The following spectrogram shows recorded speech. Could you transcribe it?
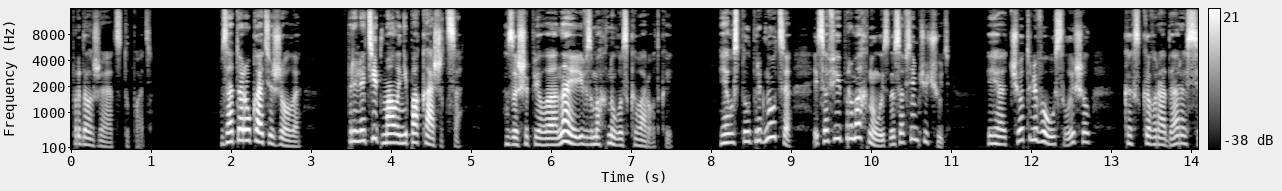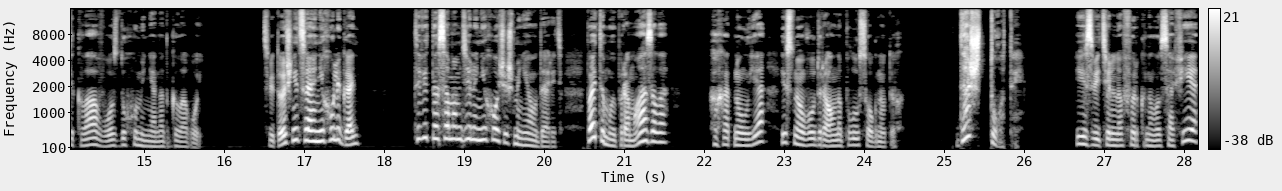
продолжая отступать. «Зато рука тяжелая. Прилетит, мало не покажется», — зашипела она и взмахнула сковородкой. Я успел пригнуться, и София промахнулась, но совсем чуть-чуть. Я отчетливо услышал, как сковорода рассекла воздух у меня над головой. «Цветочница, не хулигань. Ты ведь на самом деле не хочешь меня ударить, поэтому и промазала», — хохотнул я и снова удрал на полусогнутых. «Да что ты!» — язвительно фыркнула София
